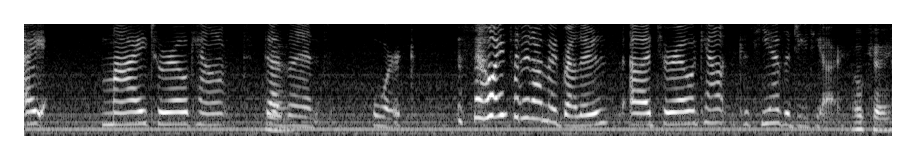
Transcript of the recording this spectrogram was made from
I, my Turo account doesn't work, so I put it on my brother's uh, Turo account because he has a GTR. okay,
